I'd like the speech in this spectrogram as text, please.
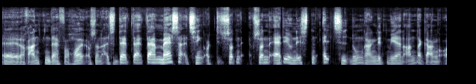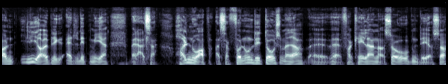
øh, renten, der er for høj, og sådan. Altså, der, der, der er masser af ting, og sådan, sådan er det jo næsten altid. Nogle gange lidt mere end andre gange, og lige i øjeblikket er det lidt mere. Men altså, hold nu op. Altså, få nogle lidt dåsemad op øh, fra kælderen, og så åbne det, og så,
